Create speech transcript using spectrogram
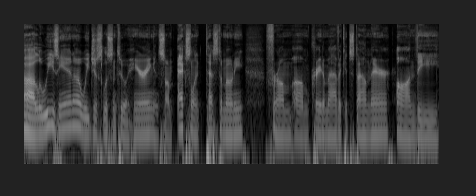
Uh, Louisiana, we just listened to a hearing and some excellent testimony from um, Kratom advocates down there on the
